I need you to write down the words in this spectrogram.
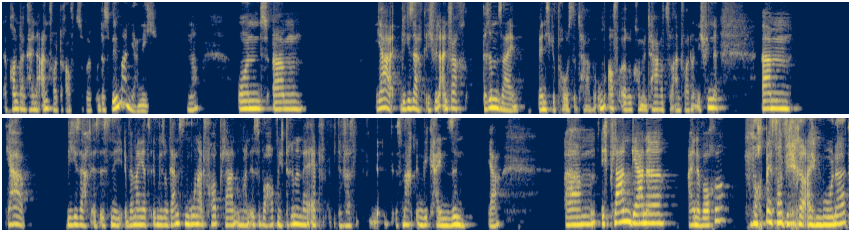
da kommt dann keine Antwort drauf zurück. Und das will man ja nicht. Ne? Und ähm, ja, wie gesagt, ich will einfach drin sein, wenn ich gepostet habe, um auf eure Kommentare zu antworten. Und ich finde, ähm, ja, wie gesagt, es ist nicht, wenn man jetzt irgendwie so einen ganzen Monat vorplant und man ist überhaupt nicht drin in der App, es macht irgendwie keinen Sinn. Ja, ähm, ich plane gerne eine Woche. Noch besser wäre ein Monat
